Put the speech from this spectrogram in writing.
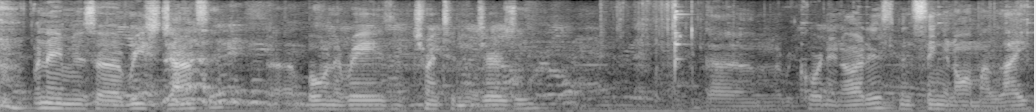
my name is uh, Reese Johnson, uh, born and raised in Trenton, New Jersey. Recording artist, been singing all my life.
